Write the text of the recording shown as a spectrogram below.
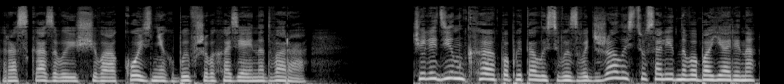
рассказывающего о кознях бывшего хозяина двора. Челединка попыталась вызвать жалость у солидного боярина,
